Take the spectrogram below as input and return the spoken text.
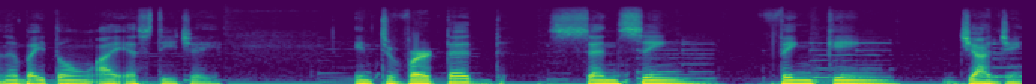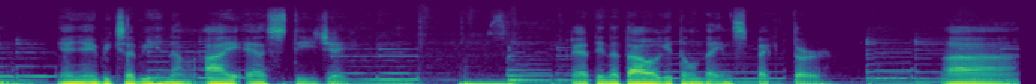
Ano ba itong ISTJ? Introverted, sensing, thinking, judging. Yan yung ibig sabihin ng ISTJ. Kaya tinatawag itong the inspector. Uh,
